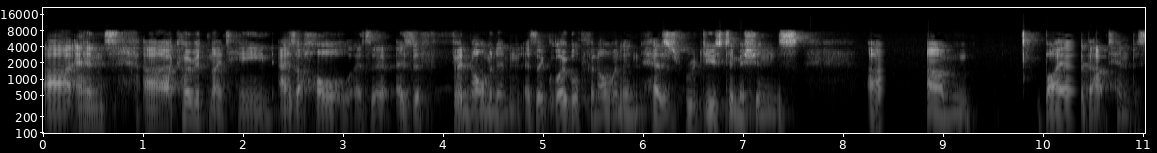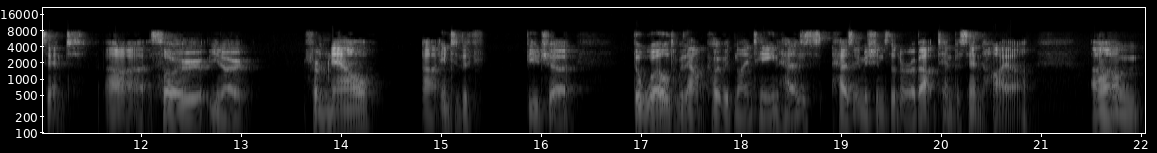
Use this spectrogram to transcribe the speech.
uh, and uh, COVID nineteen as a whole, as a as a phenomenon, as a global phenomenon, has reduced emissions um, by about ten percent. Uh, so you know, from now uh, into the future, the world without COVID nineteen has has emissions that are about ten percent higher. Um,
